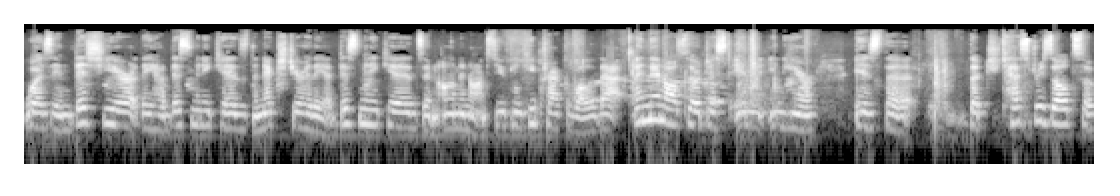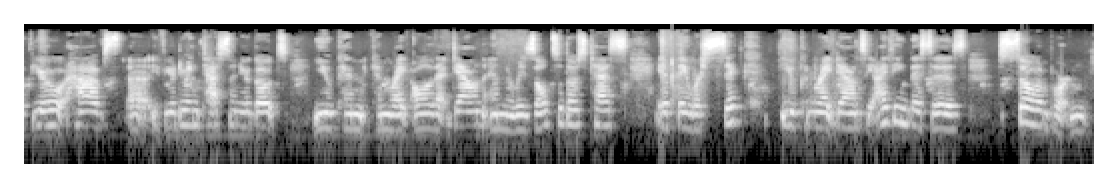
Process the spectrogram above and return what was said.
was in this year they had this many kids the next year they had this many kids and on and on. So you can keep track of all of that. And then also just in in here is the the test results. So if you have uh, if you're doing tests on your goats you can can write all of that down and the results of those tests. If they were sick you can write down. See i think this is so important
